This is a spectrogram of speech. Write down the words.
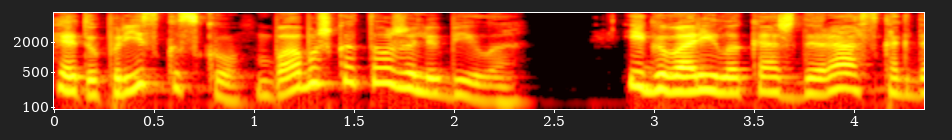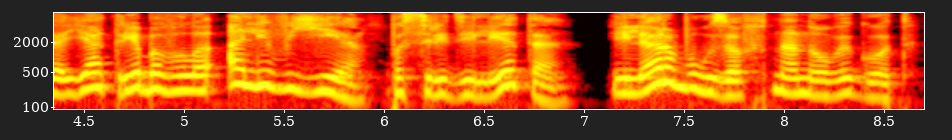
Эту присказку бабушка тоже любила. И говорила каждый раз, когда я требовала оливье посреди лета или арбузов на Новый год.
